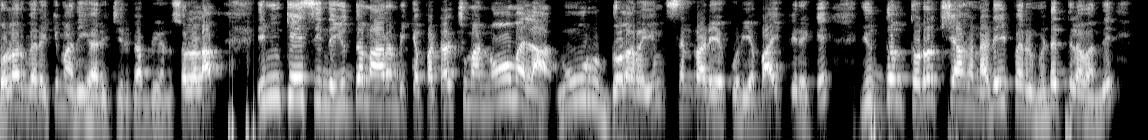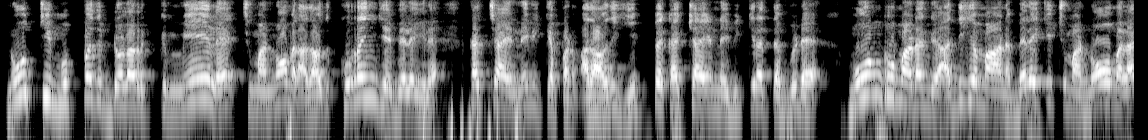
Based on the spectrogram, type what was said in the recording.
டாலர் வரைக்கும் அதிகரிச்சிருக்கு அப்படின்னு சொல்லலாம். இன்கேஸ் இந்த யுத்தம் ஆரம்பிக்கப்பட்டால் சும்மா நோமலா நூறு டாலரையும் சென்றடையக்கூடிய வாய்ப்பு இருக்கு. யுத்தம் தொடர்ச்சியாக நடைபெறும் இடத்துல வந்து நூற்றி முப்பது டாலருக்கு மேல சும்மா நோமல் அதாவது குறைஞ்ச விலையில கச்சா எண்ணெய் விற்கப்படும். அதாவது இப்ப கச்சா எண்ணெய் விற்கிறத விட மூன்று மடங்கு அதிகமான விலைக்கு சும்மா நோமலா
